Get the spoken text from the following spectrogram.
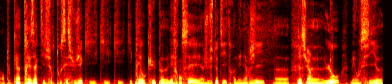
en tout cas très actif sur tous ces sujets qui, qui, qui, qui, préoccupent les Français et à juste titre, l'énergie, euh, euh l'eau, mais aussi euh,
